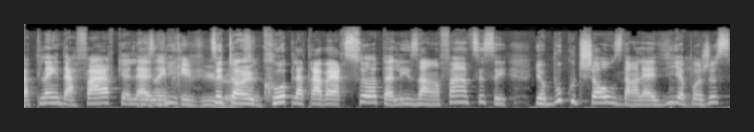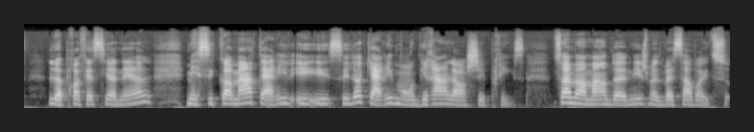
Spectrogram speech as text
as plein d'affaires que la Des vie... imprévus, Tu t'as un tu couple à travers ça, t'as les enfants, tu sais, c'est- il y a beaucoup de choses dans la vie. Il n'y a pas juste le professionnel, mais c'est comment tu arrives. Et, et c'est là qu'arrive mon grand lâcher-prise. Tu sais, à un moment donné, je me disais, ça va être ça.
